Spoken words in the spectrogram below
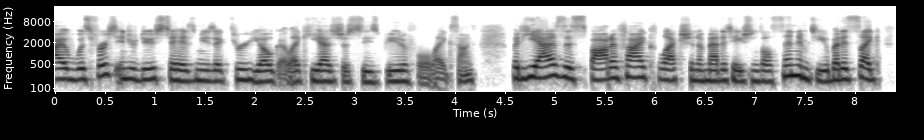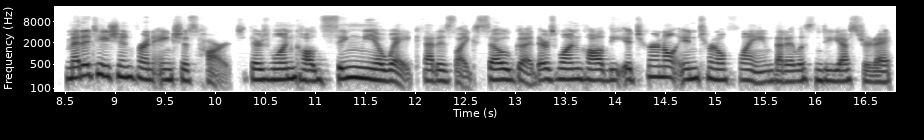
I was first introduced to his music through yoga. Like he has just these beautiful like songs, but he has this Spotify collection of meditations. I'll send him to you, but it's like meditation for an anxious heart. There's one called Sing Me Awake that is like so good. There's one called The Eternal Internal Flame that I listened to yesterday.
